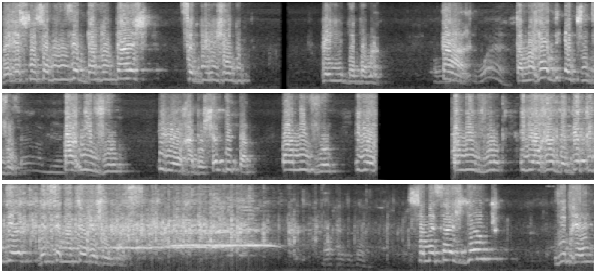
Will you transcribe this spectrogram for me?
de responsabiliser davantage ces dirigeants du pays de demain. Car, camarades étudiants, parmi vous, il y aura des chefs d'État, parmi vous, il y aura parmi vous, il y aura des députés, des sénateurs et j'en passe. Ce message donc voudrait,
